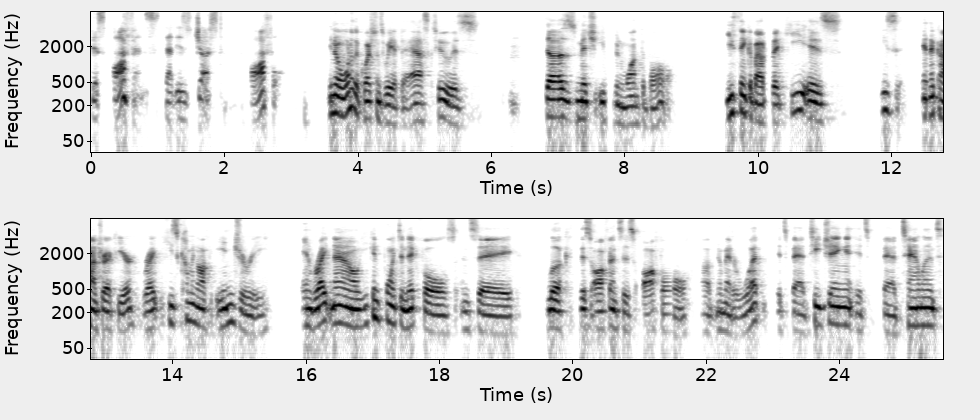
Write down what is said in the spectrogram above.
this offense that is just awful. You know, one of the questions we have to ask too is does Mitch even want the ball? You think about it, he is he's in a contract year, right? He's coming off injury. And right now, he can point to Nick Foles and say, look, this offense is awful uh, no matter what. It's bad teaching, it's bad talent,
